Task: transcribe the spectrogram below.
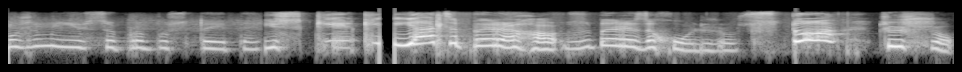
Можна мені все пропустити? І скільки я це перега... перезаходжу? Сто чи що?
